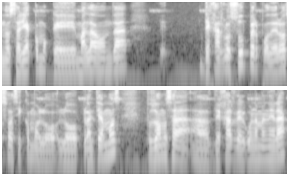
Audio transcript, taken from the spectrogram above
nos haría como que mala onda eh, dejarlo súper poderoso, así como lo, lo, planteamos, pues vamos a, a dejar de alguna manera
